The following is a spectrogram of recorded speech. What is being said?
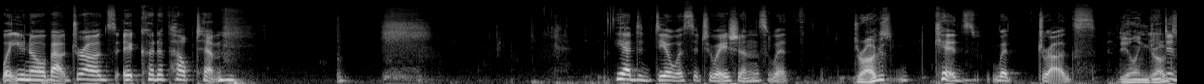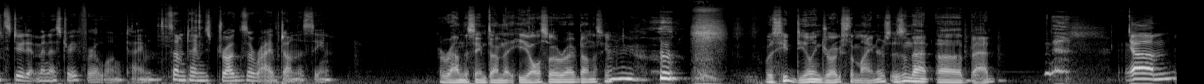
what you know about drugs. It could have helped him. he had to deal with situations with Drugs, kids with drugs. Dealing drugs He did student ministry for a long time. Sometimes drugs arrived on the scene. around the same time that he also arrived on the scene. Was he dealing drugs to minors? Isn't that uh, bad? Um,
